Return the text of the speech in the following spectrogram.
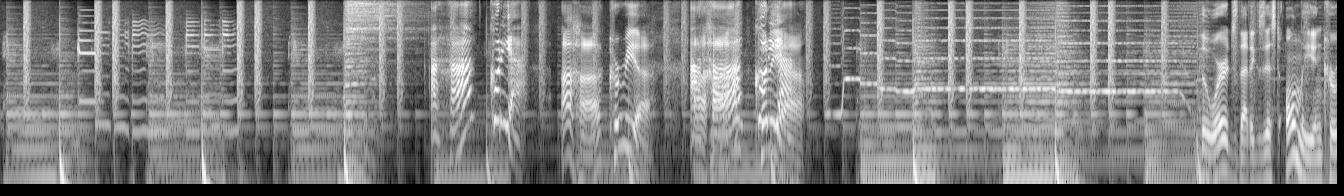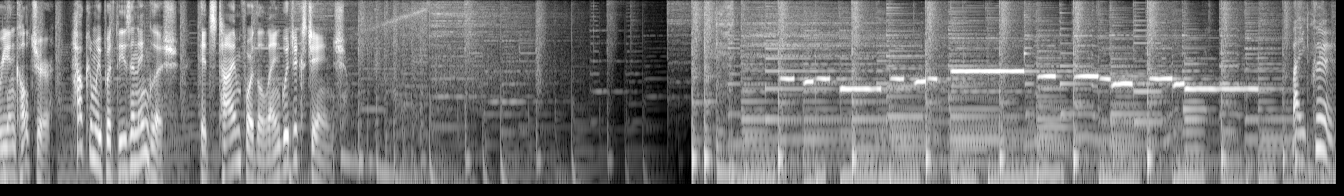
Aha, Korea. Aha, Korea. Aha, Korea. The words that exist only in Korean culture. How can we put these in English? It's time for the language exchange. 마이클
